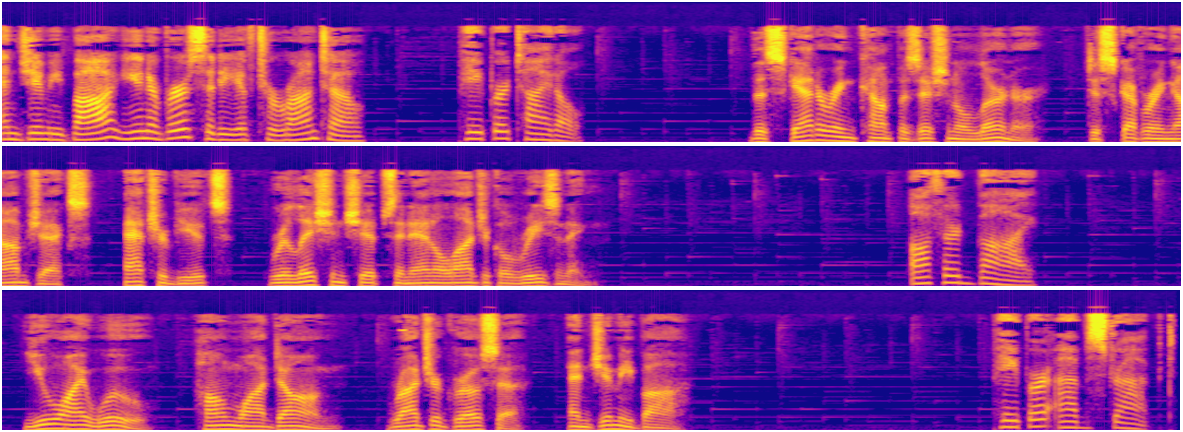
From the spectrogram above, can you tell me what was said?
and Jimmy Ba, University of Toronto. Paper title The Scattering Compositional Learner Discovering Objects, Attributes, Relationships in Analogical Reasoning. Authored by Ui Wu, Honghua Dong, Roger Grosse, and Jimmy Ba. Paper Abstract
